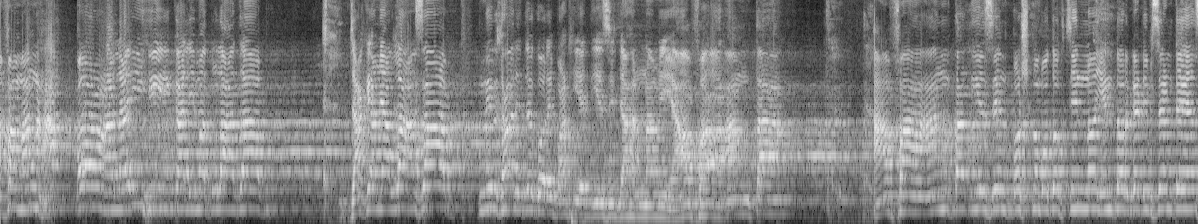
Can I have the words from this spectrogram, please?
আফামান হাক্কা আলাইহি কালিমাতুল আযাব। যাকে আমি আল্লাহ আযাব নির্ধারিত করে পাঠিয়ে দিয়েছি জাহান নামে আফা আন্তা। আফা আন্তা দিয়েছেন প্রশ্নবোধক চিহ্ন ইন্টারগেটিভ সেন্টেন্স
